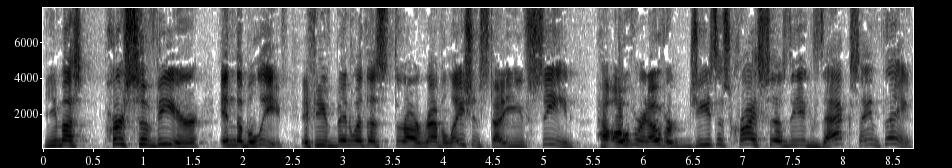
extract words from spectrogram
You must persevere in the belief. If you've been with us through our Revelation study, you've seen how over and over Jesus Christ says the exact same thing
